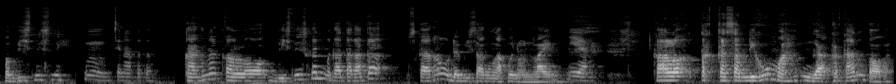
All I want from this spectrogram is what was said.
pebisnis nih Hmm, kenapa tuh? karena kalau bisnis kan kata-kata sekarang udah bisa ngelakuin online Iya. kalau terkesan di rumah nggak ke kantor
